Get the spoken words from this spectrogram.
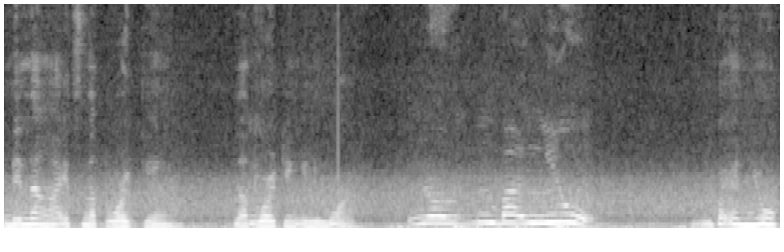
Hindi na nga, it's not working. Not working anymore. No, ba new? Kaya nyo,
